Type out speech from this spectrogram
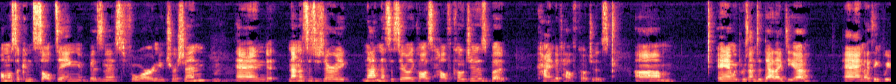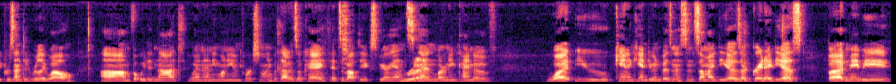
almost a consulting business for nutrition and not necessarily not necessarily call us health coaches, but kind of health coaches. Um, and we presented that idea, and I think we presented really well. Um, but we did not win any money, unfortunately. But that is okay. It's about the experience Right. and learning kind of what you can and can't do in business. And some ideas are great ideas, but maybe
